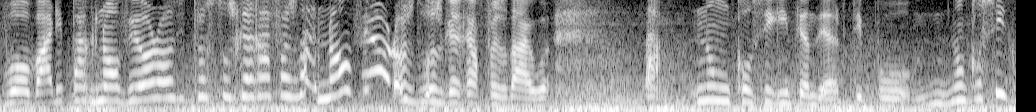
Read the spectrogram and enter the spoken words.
vou ao bar e pago 9€ e trouxe duas garrafas de água. 9€ duas garrafas de água. Não consigo entender, tipo, não consigo.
